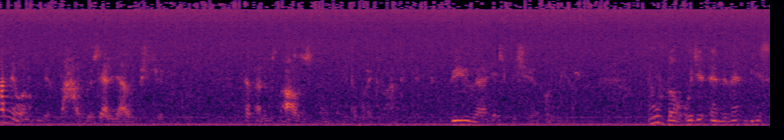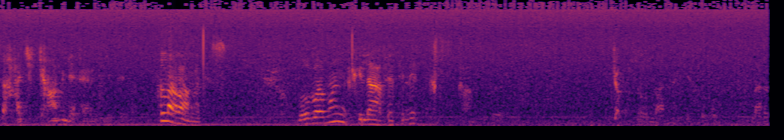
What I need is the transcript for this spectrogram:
Hani oğlum diyor, daha güzel yazmış diyor. Efendimiz ağız üstüne koydu koydu. Büyüğe hiçbir şey olmuyor. Burada Hoca Efendi'den birisi Hacı Kamil Efendi'ydi. Allah rahmet etsin. Babamın hilafetini kıskandı. Çok zorlarına girdi bu. Bunları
